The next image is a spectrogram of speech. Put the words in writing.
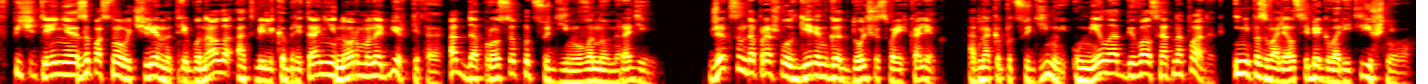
впечатление запасного члена трибунала от Великобритании Нормана Биркета от допроса подсудимого номер один. Джексон допрашивал Геринга дольше своих коллег. Однако подсудимый умело отбивался от нападок и не позволял себе говорить лишнего.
